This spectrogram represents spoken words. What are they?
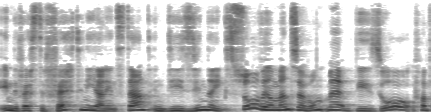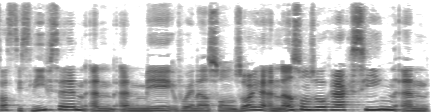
in de verste verte niet alleenstaand. In die zin dat ik zoveel mensen rond mij heb die zo fantastisch lief zijn en, en mee voor Nelson zorgen en Nelson zo graag zien. En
